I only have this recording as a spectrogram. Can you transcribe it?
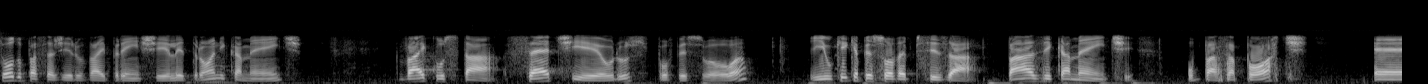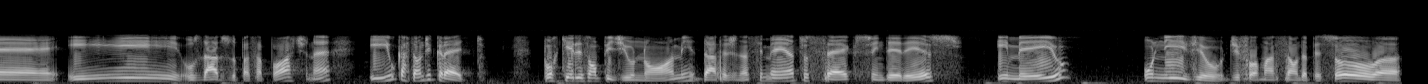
todo passageiro vai preencher eletronicamente, vai custar 7 euros por pessoa. E o que, que a pessoa vai precisar? Basicamente, o passaporte é, e os dados do passaporte, né? e o cartão de crédito. Porque eles vão pedir o nome, data de nascimento, sexo, endereço, e-mail, o nível de formação da pessoa,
